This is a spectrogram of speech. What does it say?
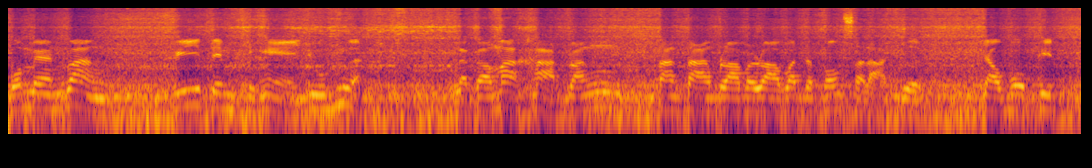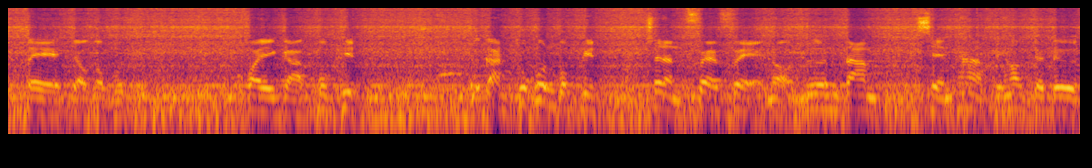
บ่แม่นว่างฟรีเต็มที่แห่อยู่เฮือนแล้วก็มาขาดหวังต่างๆบลาบลาวันจะฟ้องสลาดเกินเจ้าบ่ผิดแต่เจ้าก็บ่ผิดข่อยก็บ่ผิดคือกันทุกคนบ่ผิดฉะนั้นแฟร์ๆเนาะเดินตามเส้นทางที่เขาจะเดิน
